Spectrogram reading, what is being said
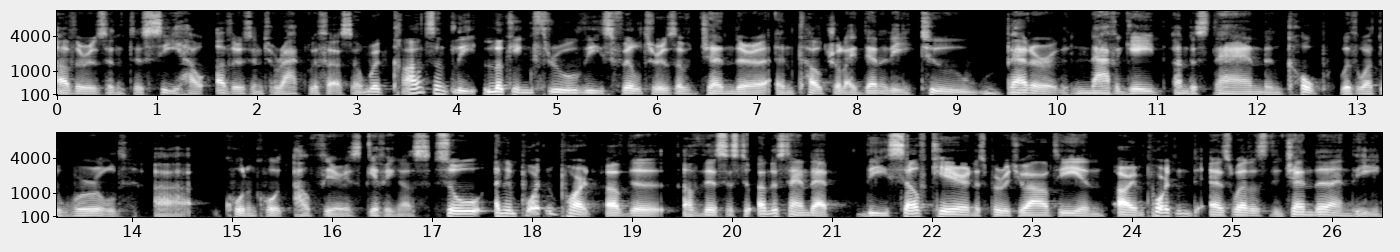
others and to see how others interact with us. And we're constantly looking through these filters of gender and cultural identity to better navigate, understand, and cope with what the world uh, quote unquote out there is giving us. So an important part of the of this is to understand that the self care and the spirituality and are important as well as the gender and the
